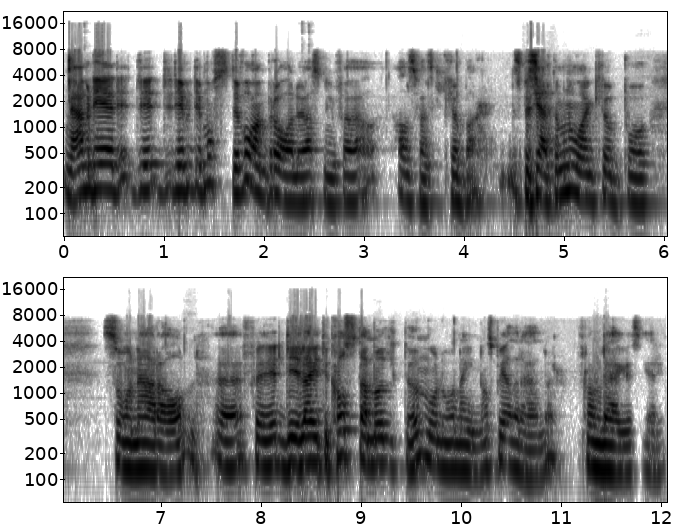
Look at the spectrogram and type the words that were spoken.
nej, men det, det, det, det, måste vara en bra lösning för allsvenska klubbar. Speciellt när man har en klubb på så nära håll. Eh, för det lär ju inte kosta multum att låna in någon spelare heller från lägre serie.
